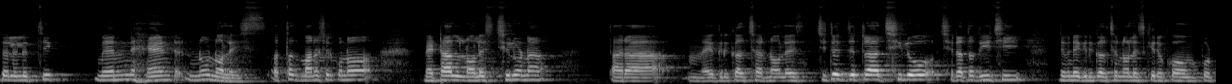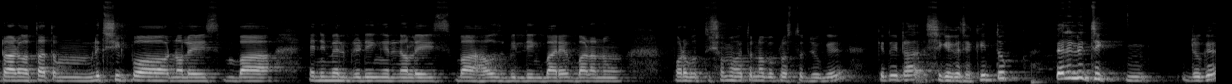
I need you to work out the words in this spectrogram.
palaeolithic man hand no knowledge অর্থাৎ মানুষের কোনো মেটাল নলেজ ছিল না। তারা এগ্রিকালচার নলেজ যেটা যেটা ছিল সেটা তো দিয়েছি। যেমন এগ্রিকালচার নলেজ কীরকম, পোটার অর্থাৎ মৃৎশিল্প নলেজ বা অ্যানিম্যাল ব্রিডিংয়ের নলেজ বা হাউস বিল্ডিং বাড়ে বাড়ানো। পরবর্তী সময় হয়তো নবপ্রস্তুত যুগে কিন্তু এটা শিখে গেছে। কিন্তু প্যালিলিথিক যুগে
